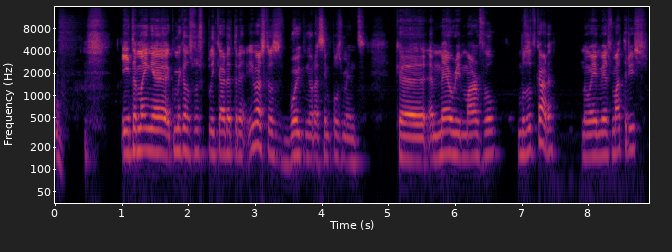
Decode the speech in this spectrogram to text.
E também eh, como é que eles vão explicar a. Eu acho que eles vão ignorar simplesmente que a Mary Marvel mudou de cara. Não é a mesma atriz.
